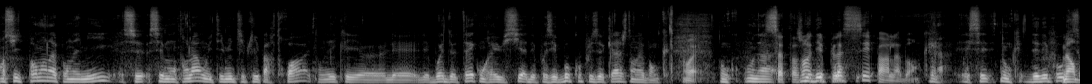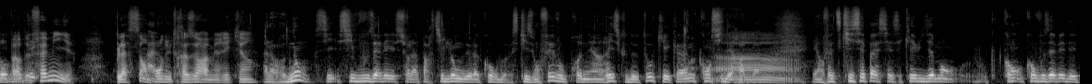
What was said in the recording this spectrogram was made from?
Ensuite, pendant la pandémie, ces montants-là ont été multipliés par 3, étant donné que euh, les, boîtes de tech ont réussi à déposer beaucoup plus de cash dans la banque. Donc, on a Cet argent a été placé par la banque. Voilà. Et c'est donc des dépôts Mais en bon père de famille, placé en bon du trésor américain. Alors non, si, vous allez sur la partie longue de la courbe, ce qu'ils ont fait, vous prenez un risque de taux qui est quand même considérable. Ah. Et en fait, ce qui s'est passé, c'est qu'évidemment, quand, vous avez des,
